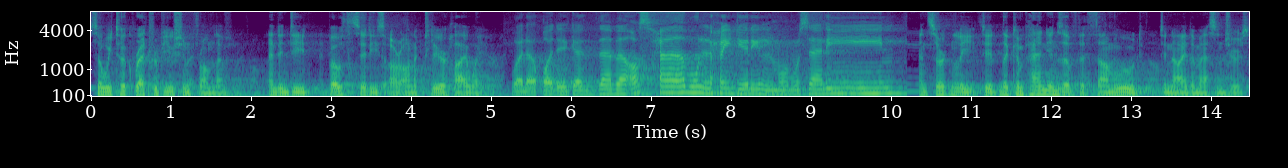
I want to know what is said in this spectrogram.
So we took retribution from them, and indeed, both cities are on a clear highway. ولقد كذب أصحاب الحجر المرسلين And certainly did the companions of the Thamud deny the messengers.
